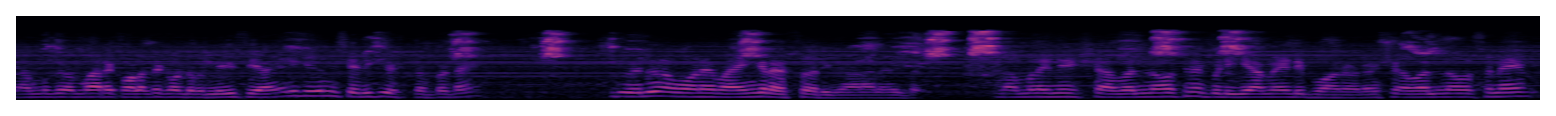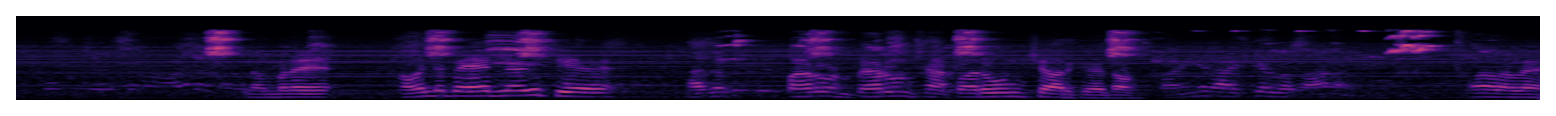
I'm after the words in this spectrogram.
നമുക്ക് ഇവന്മാരെ കുളത്തെ കൊണ്ട് റിലീസ് ചെയ്യാം. എനിക്ക് ഇതിന് ശരിക്കും ഇഷ്ടപ്പെട്ടെ. ഇത് വലുതാവണേ ഭയങ്കര രസമായിരിക്കും കാണാനായിട്ട്. നമ്മളിനി ഷവൽ നോസിനെ പിടിക്കാൻ വേണ്ടി പോകാനാണ് ഷവൽ നോസിനെ നമ്മുടെ അവന്റെ പേരിനാണ് പറൂൺ ഷാർക്ക്. കേട്ടോ. ആണല്ലേ?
